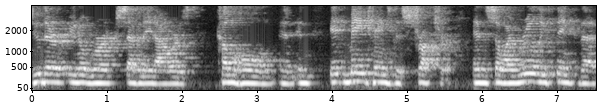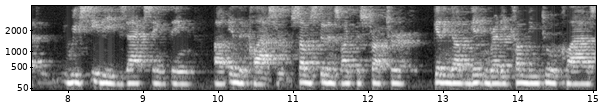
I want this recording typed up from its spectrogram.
do their you know work seven eight hours, come home, and, and it maintains this structure. And so I really think that we see the exact same thing uh, in the classroom. Some students like the structure, getting up, getting ready, coming to a class,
